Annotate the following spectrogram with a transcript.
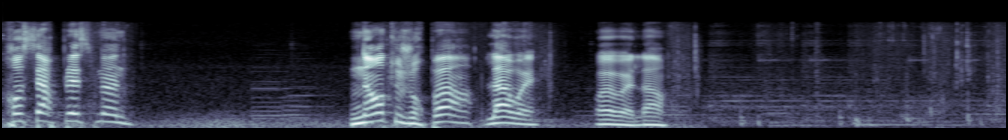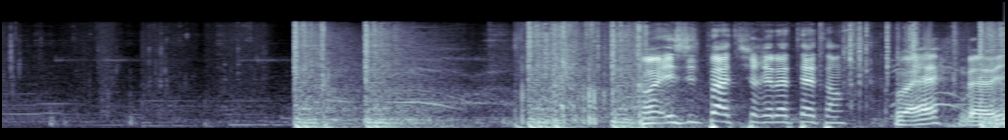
Crosshair placement. Non, toujours pas. Hein. Là, ouais. Ouais, ouais, là. Ouais, hésite pas à tirer la tête, hein. Ouais, bah oui.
